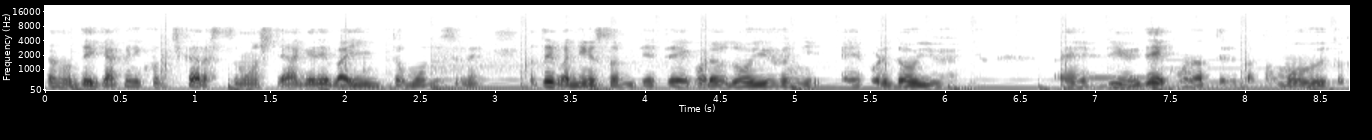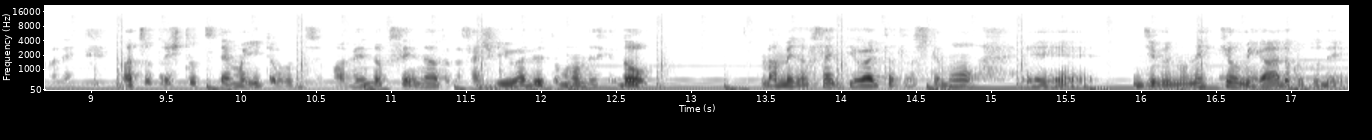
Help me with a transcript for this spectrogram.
なので逆にこっちから質問してあげればいいと思うんですよね。例えばニュースを見てて、これをどういうふうに、え、これどういうふうに、え、理由でこうなってるんだと思うとかね。まあちょっと一つでもいいと思うんですよ。まあめんどくせえなとか最初言われると思うんですけど、まあ、めんどくさいって言われたとしても、えー、自分のね、興味があることで、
